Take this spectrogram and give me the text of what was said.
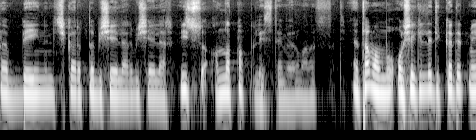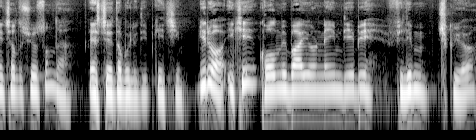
da beynini çıkarıp da bir şeyler bir şeyler. Hiç anlatmak bile istemiyorum anasını e tamam o şekilde dikkat etmeye çalışıyorsun da SCW deyip geçeyim. Bir o. iki Call Me By Your Name diye bir film çıkıyor.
